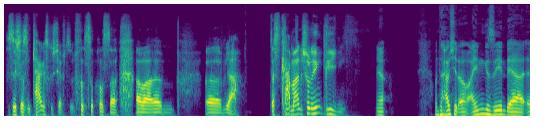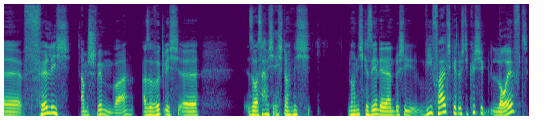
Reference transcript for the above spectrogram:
Das ist nicht, dass es im Tagesgeschäft so aussah. Aber ähm, ähm, ja, das kann man schon hinkriegen. Ja. Und da habe ich jetzt auch einen gesehen, der äh, völlig am Schwimmen war. Also wirklich, äh, sowas habe ich echt noch nicht, noch nicht gesehen, der dann durch die, wie falsch geht, durch die Küche läuft.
